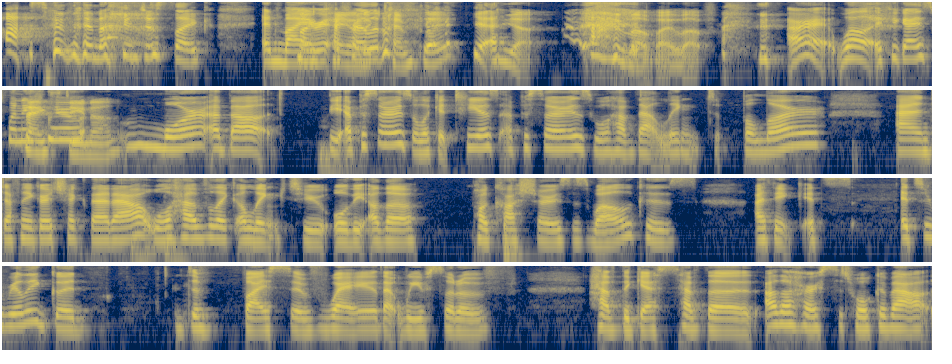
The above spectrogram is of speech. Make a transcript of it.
so then I can just like admire My it for a little. template. yeah. yeah. I love, I love. All right. Well, if you guys want to Thanks, hear Dina. more about the episodes or look at Tia's episodes, we'll have that linked below. And definitely go check that out. We'll have like a link to all the other podcast shows as well, because I think it's it's a really good divisive way that we've sort of have the guests have the other hosts to talk about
